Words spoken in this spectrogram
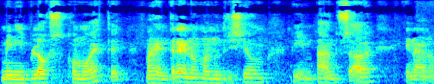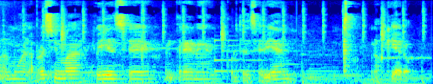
mini vlogs como este, más entrenos, más nutrición, pim pam, tú sabes. Y nada, nos vemos en la próxima. Cuídense, entrenen, pórtense bien. Los quiero.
